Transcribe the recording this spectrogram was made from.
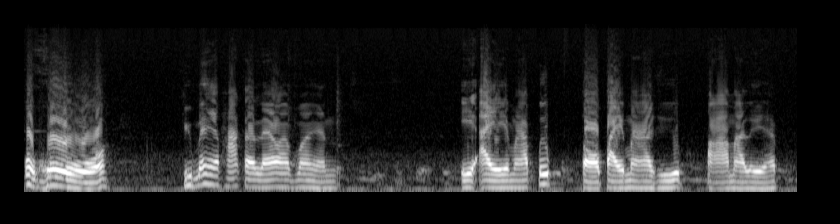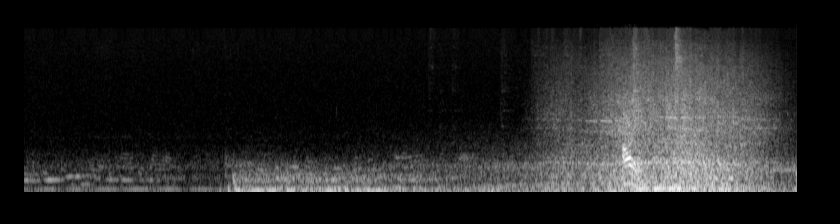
โอ้โห คือไม่ให้พักกันแล้วครับว่างั้น AI มาปุ๊บ ต่อไปมาคือปลามาเลยครับ เอ้าโอเค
